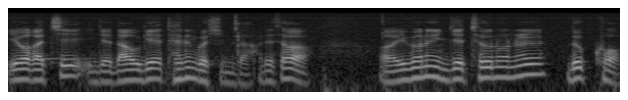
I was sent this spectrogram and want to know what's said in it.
이와 같이 이제 나오게 되는 것입니다. 그래서 어, 이거는 이제 전원을 넣고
